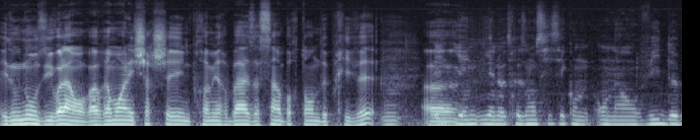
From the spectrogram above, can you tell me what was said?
Et donc nous, on se dit, voilà, on va vraiment aller chercher une première base assez importante de privé. Mm. Euh, Il y, a une- il y a une autre raison aussi, c'est qu'on on a envie de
